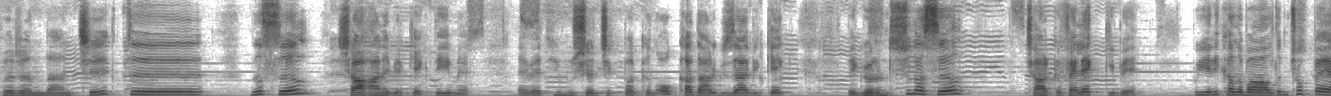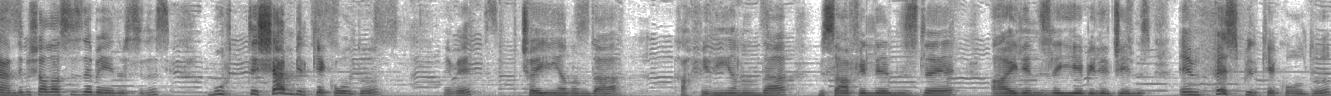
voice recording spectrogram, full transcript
fırından çıktı. Nasıl? Şahane bir kek değil mi? Evet yumuşacık bakın o kadar güzel bir kek. Ve görüntüsü nasıl? Çarkı felek gibi. Bu yeni kalıbı aldım. Çok beğendim. İnşallah siz de beğenirsiniz. Muhteşem bir kek oldu. Evet. Çayın yanında, kahvenin yanında, misafirlerinizle, ailenizle yiyebileceğiniz enfes bir kek oldu.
